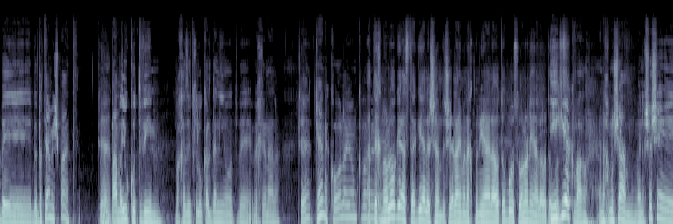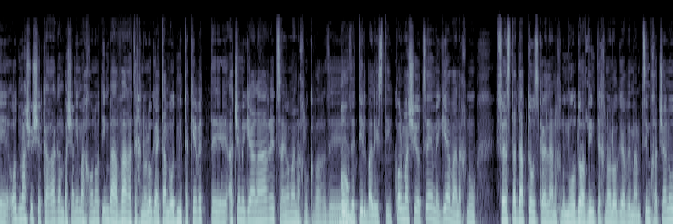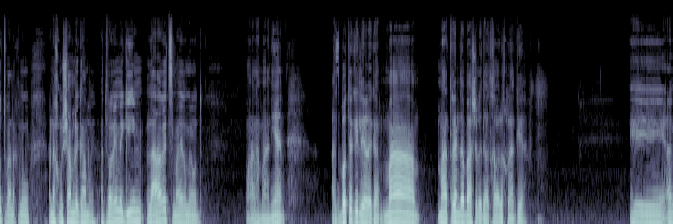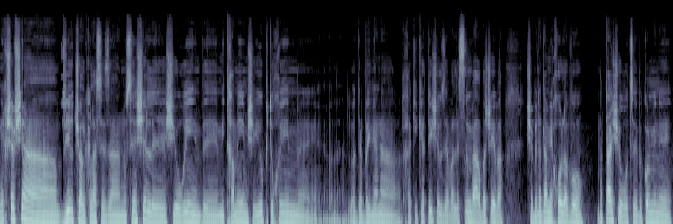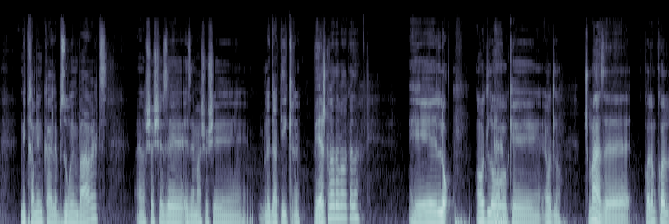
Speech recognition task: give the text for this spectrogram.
בבתי המשפט. כן. פעם היו כותבים, ואחרי זה התחילו קלדניות ו- וכן הלאה. כן. כן, הכל היום כבר... הטכנולוגיה אז תגיע לשם, זו שאלה אם אנחנו נהיה על האוטובוס או לא נהיה על האוטובוס. היא הגיעה כבר, אנחנו שם, ואני חושב שעוד משהו שקרה גם בשנים האחרונות, אם בעבר הטכנולוגיה הייתה מאוד מתעכבת אה, עד שמגיעה לארץ, היום אנחנו כבר, זה, בום. זה טיל בליסטי. כל מה שיוצא מגיע, ואנחנו first adapters כאלה, אנחנו מאוד אוהבים טכנולוגיה ומאמצים חדשנות, ואנחנו אנחנו שם לגמרי. הדברים מגיעים לארץ מהר מאוד. וואלה, מעניין. אז בוא תגיד לי רגע, מה, מה הטרנד הבא שלדעתך הולך להגיע? אה, אני חושב שה-virtual classes, הנושא של אה, שיעורים ומתחמים שיהיו פתוחים, אה, לא יודע בעניין החקיקתי של זה, אבל 24/7, שבן אדם יכול לבוא מתי שהוא רוצה, בכל מיני מתחמים כאלה פזורים בארץ, אני חושב שזה משהו שלדעתי יקרה. ויש כבר דבר כזה? אה, לא, עוד לא, אין. כ... עוד לא. תשמע, זה קודם כל,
